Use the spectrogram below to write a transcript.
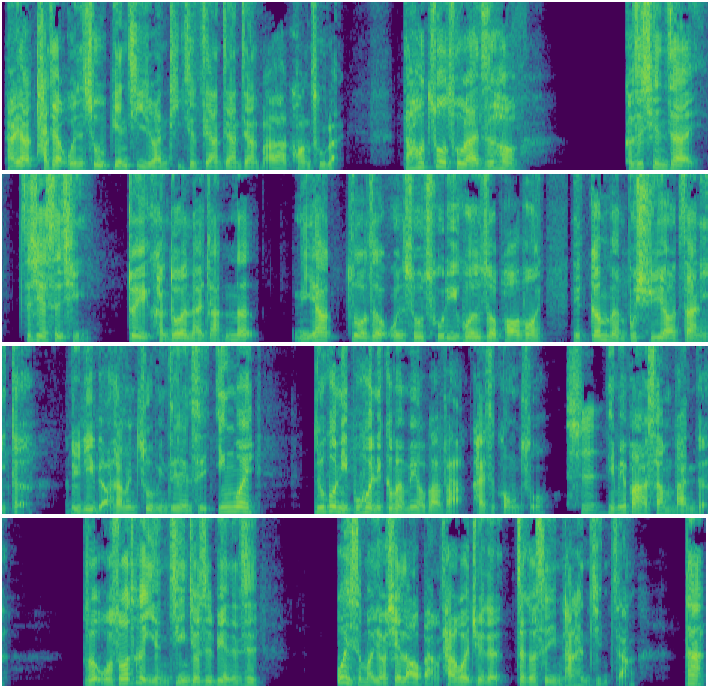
它要它叫文书编辑软体，就这样这样这样把它框出来，然后做出来之后，可是现在这些事情对很多人来讲，那你要做这个文书处理或者做 PowerPoint，你根本不需要在你的履历表上面注明这件事，因为如果你不会，你根本没有办法开始工作，是你没办法上班的。所以我说这个眼镜就是变成是，为什么有些老板他会觉得这个事情他很紧张？那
